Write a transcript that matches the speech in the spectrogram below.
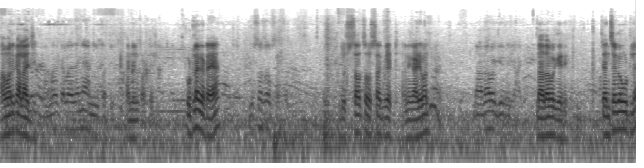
अमर कालाजी. अमर कला आणि अनिल पाटील. अनिल पाटील. कुठला गट आहे हा? दुसरा चौसा. दुसरा चौसा गट. आणि गाडीवान दादा वगैरे. दादा वगैरे. त्यांचं गाव कुठलं?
